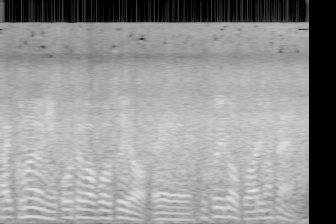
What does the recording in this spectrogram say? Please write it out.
はい、このように大田川放水路、えー、得意動向ありません。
